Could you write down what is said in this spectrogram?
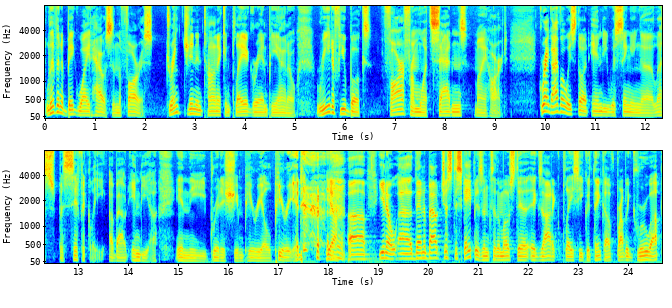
live in a big white house in the forest, drink gin and tonic and play a grand piano, read a few books, far from what saddens my heart. Greg, I've always thought Andy was singing uh, less specifically about India in the British imperial period. Yeah. uh, you know, uh, than about just escapism to the most uh, exotic place he could think of. Probably grew up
